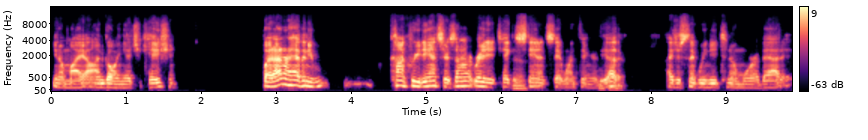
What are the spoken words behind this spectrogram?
you know, my ongoing education. But I don't have any concrete answers. I'm not ready to take yeah. a stand and say one thing or the other. I just think we need to know more about it.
